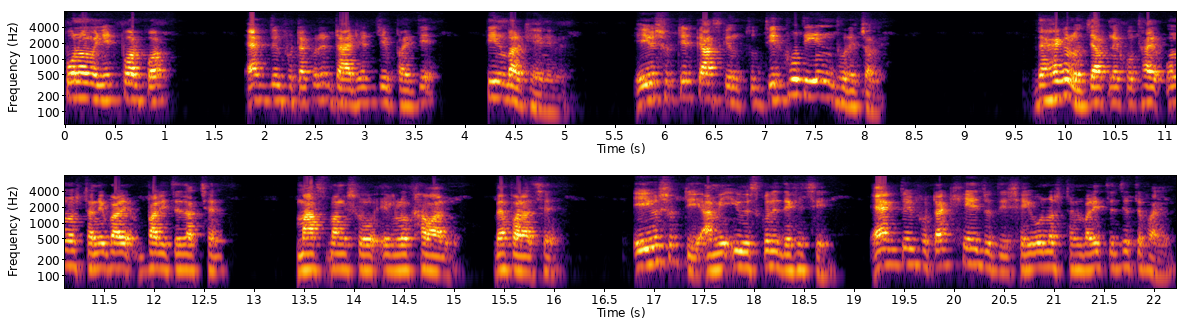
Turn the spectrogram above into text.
পনেরো মিনিট পর পর এক দুই ফোঁটা করে ডাইরেক্ট জিপাই দিয়ে তিনবার খেয়ে নেবেন। এই ওষুধটির কাজ কিন্তু দীর্ঘদিন ধরে চলে। দেখা গেল যে আপনি কোথায় অনুষ্ঠানে বাড়ি- বাড়িতে যাচ্ছেন, মাছ, মাংস এগুলো খাওয়ার ব্যাপার আছে। এই ওষুধটি আমি ইউজ করে দেখেছি। এক, দুই ফোঁটা খেয়ে যদি সেই অনুষ্ঠান বাড়িতে যেতে পারেন,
